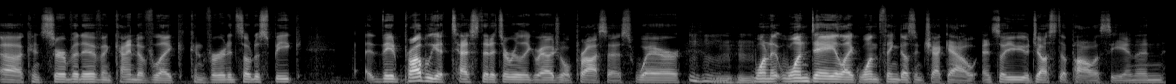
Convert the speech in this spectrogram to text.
uh, conservative and kind of like converted, so to speak, they'd probably attest that it's a really gradual process where one one day like one thing doesn't check out, and so you adjust a policy, and then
